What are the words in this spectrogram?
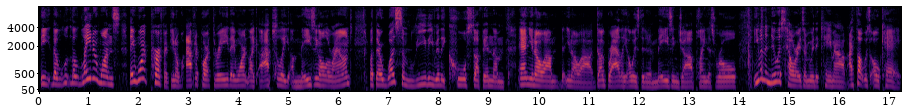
the, the, the later ones, they weren't perfect. You know, after Part 3, they weren't like absolutely amazing all around. But there was some really, really cool stuff in them. And, you know, um, you know, uh, Doug Bradley always did an amazing job playing this role. Even the newest Hellraiser movie that came out, I thought was okay.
